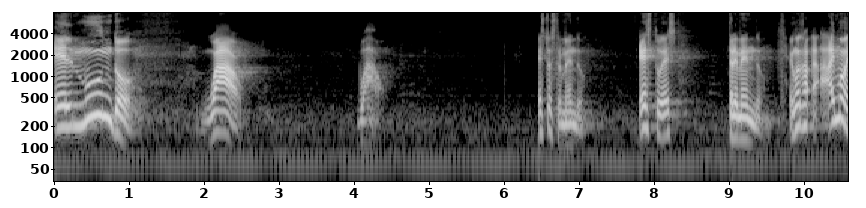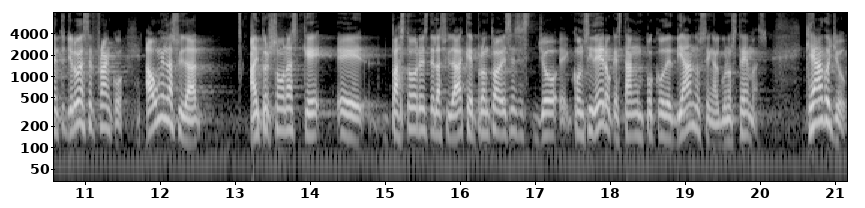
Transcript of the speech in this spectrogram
el mundo. Wow. Wow. Esto es tremendo. Esto es tremendo. hay momentos, yo lo voy a ser franco, aún en la ciudad hay personas que, eh, pastores de la ciudad, que pronto a veces yo eh, considero que están un poco desviándose en algunos temas. ¿Qué hago yo?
